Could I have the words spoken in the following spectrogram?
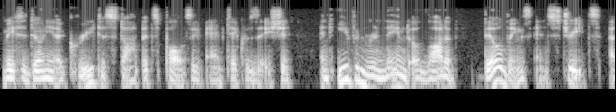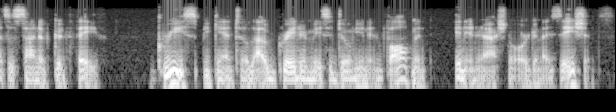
Macedonia agreed to stop its policy of antiquization and even renamed a lot of buildings and streets as a sign of good faith. Greece began to allow greater Macedonian involvement in international organizations.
